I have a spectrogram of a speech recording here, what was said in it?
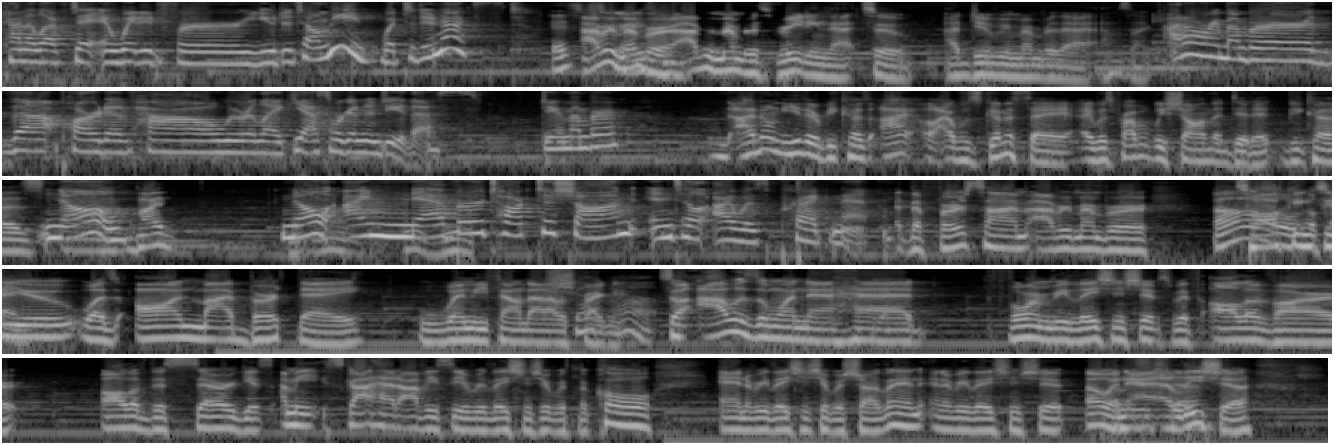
kind of left it and waited for you to tell me what to do next. It's I remember, I remember this reading that too. I do remember that. I was like, I don't remember that part of how we were like, yes, we're going to do this. Do you remember? I don't either because I, I was gonna say it was probably Shaun that did it because No. um, by No, oh, I never talked to Shaun until I was pregnant. The first time I remember Oh, talking to you was on my birthday when we found out I was Shut pregnant. up. So I was the one that had formed relationships with all of our all of the surrogates. I mean, Scott had obviously a relationship with Nicole and a relationship with Charlene and a relationship oh and Alicia. Alicia.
